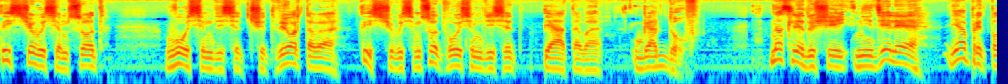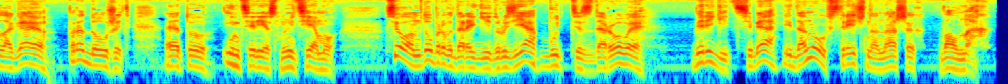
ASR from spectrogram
1884-1885 годов. На следующей неделе я предполагаю продолжить эту интересную тему. Всего вам доброго, дорогие друзья, будьте здоровы, берегите себя и до новых встреч на наших волнах.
